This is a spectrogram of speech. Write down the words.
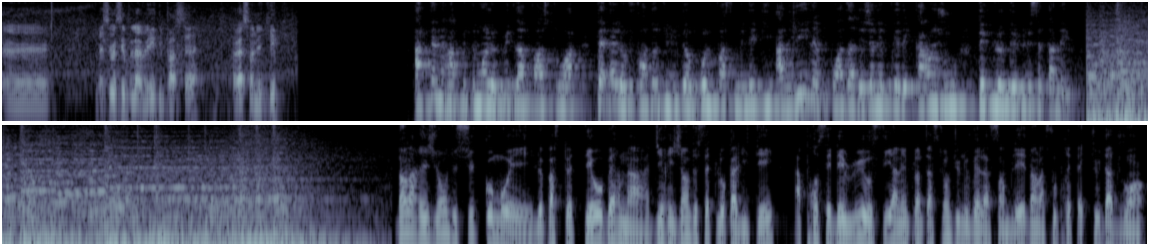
Euh, merci aussi pour la visite du pasteur avec son équipe. Atteindre rapidement le but de la phase 3, tel est le fardeau du leader Boniface Mené qui aligne les croisades de jeunes près de 40 jours depuis le début de cette année. Dans la région du Sud Comoé, le pasteur Théo Bernard, dirigeant de cette localité, a procédé lui aussi à l'implantation d'une nouvelle assemblée dans la sous-préfecture d'Adjouan.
